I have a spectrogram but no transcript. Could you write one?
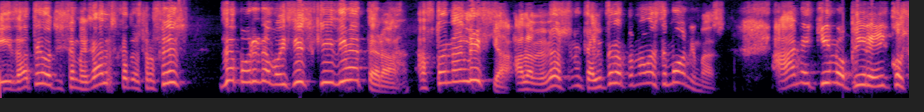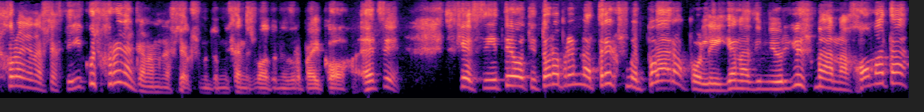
είδατε ότι σε μεγάλες καταστροφές δεν μπορεί να βοηθήσει και ιδιαίτερα. Αυτό είναι αλήθεια. Αλλά βεβαίως είναι καλύτερα από το να είμαστε μόνοι μας. Αν εκείνο πήρε 20 χρόνια να φτιαχτεί, 20 χρόνια κάναμε να φτιάξουμε το μηχανισμό τον ευρωπαϊκό. Έτσι. Σκεφτείτε ότι τώρα πρέπει να τρέξουμε πάρα πολύ για να δημιουργήσουμε αναχώματα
